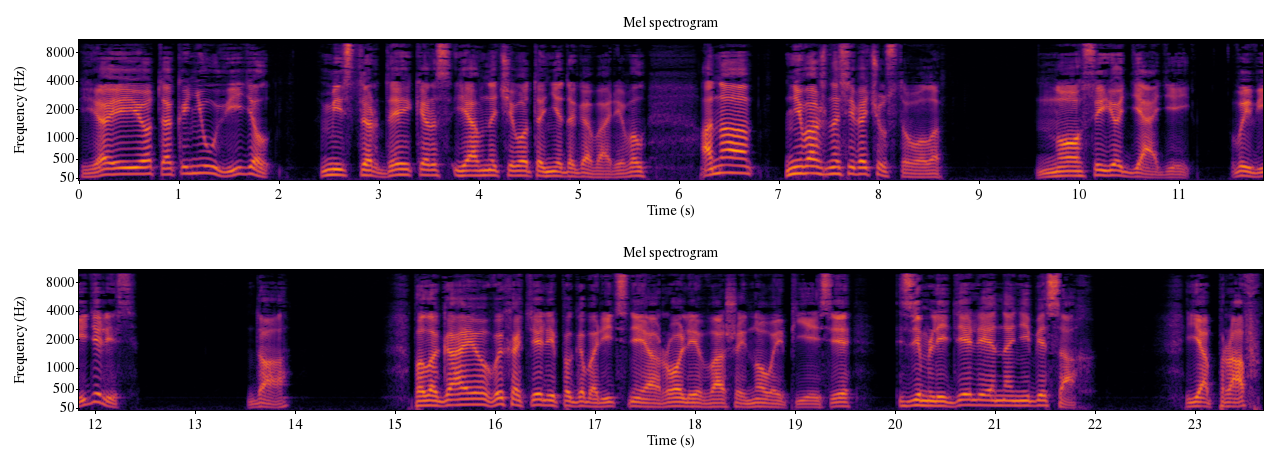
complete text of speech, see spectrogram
Я ее так и не увидел. Мистер Дейкерс явно чего-то не договаривал. Она неважно себя чувствовала. Но с ее дядей вы виделись? Да. Полагаю, вы хотели поговорить с ней о роли в вашей новой пьесе «Земледелие на небесах». Я прав?»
